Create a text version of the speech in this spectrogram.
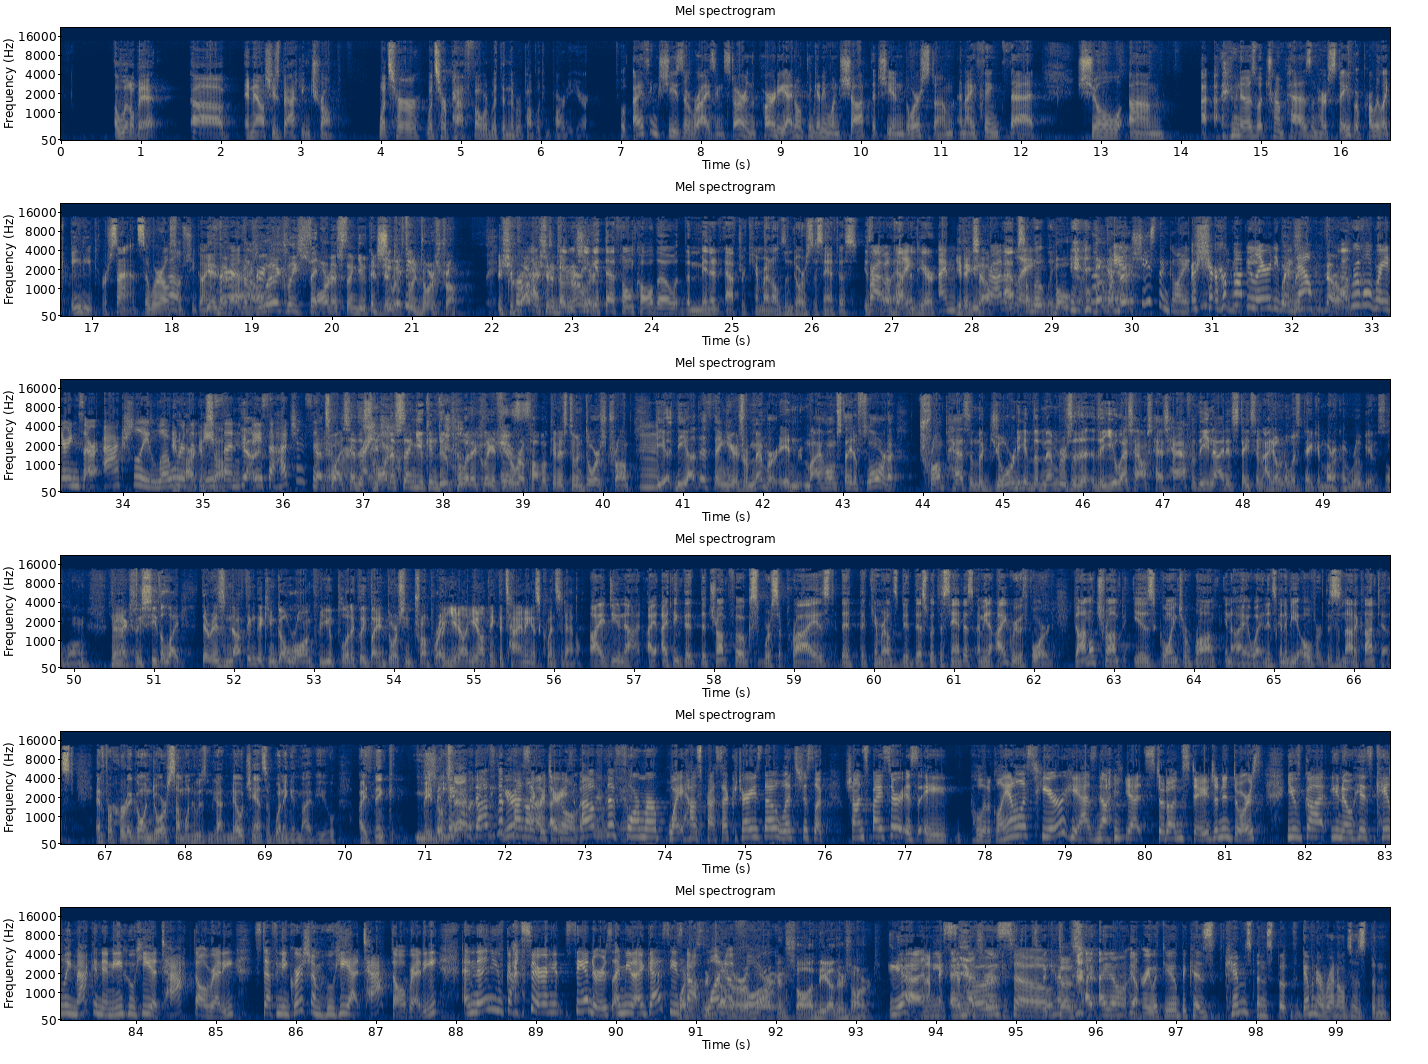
a little bit, uh, and now she's backing Trump. What's her, what's her path forward within the Republican Party here? Well, I think she's a rising star in the party. I don't think anyone's shocked that she endorsed him, and I think that she'll. Um, I, I- who knows what Trump has in her state, but probably like 80%. So where else Well, is she going Yeah, to the, go? the politically smartest thing you could do could is to endorse Trump. And she probably should have done Didn't she earlier. get that phone call though the minute after Kim Reynolds endorsed DeSantis? Isn't that what Probably. happened here? I'm- You think so? Probably. Absolutely. Well, but remember, Yeah, she's been going. Sure, her popularity right now, No. approval ratings are actually lower In than Arkansas. Asa, and Yeah. Asa Hutchinson. That's why I said the right smartest now. thing you can do politically if you're a Republican is to endorse Trump. The, the other thing here is remember, in my home state of Florida, Trump has the majority of the members of the, the U.S. House, has half of the United States, and I don't know what's taken Marco Rubio so long to hmm. actually see the light. There is nothing that can go wrong for you politically by endorsing Trump right But you now. don't, you don't think the timing is coincidental? I do not. I, I think that the Trump folks were surprised that, that Kim Reynolds did this with DeSantis. I mean, I agree with Ford. Donald Trump is going to romp in Iowa, and it's going to be over. This is not a contest. And for her to go endorse someone who has got no chance of winning, in my view, I think made But them sad. of, of the You're press not- secretaries, of the you. former White House press secretaries, though, let's just look. Sean Spicer is a political analyst here. He has not yet stood on stage and endorsed. You've got, you know, his Kayleigh McEnany, who he attacked already. Stephanie Grisham, who he attacked already. And then you've got Sarah Sanders. I mean, I guess he's What got is the one governor of of. Arkansas and the others aren't? Yeah, and, he, and has suppose constituents. So. Does- I, I, I don't Yeah. agree with you because Kim's been spoke. Governor Reynolds has been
